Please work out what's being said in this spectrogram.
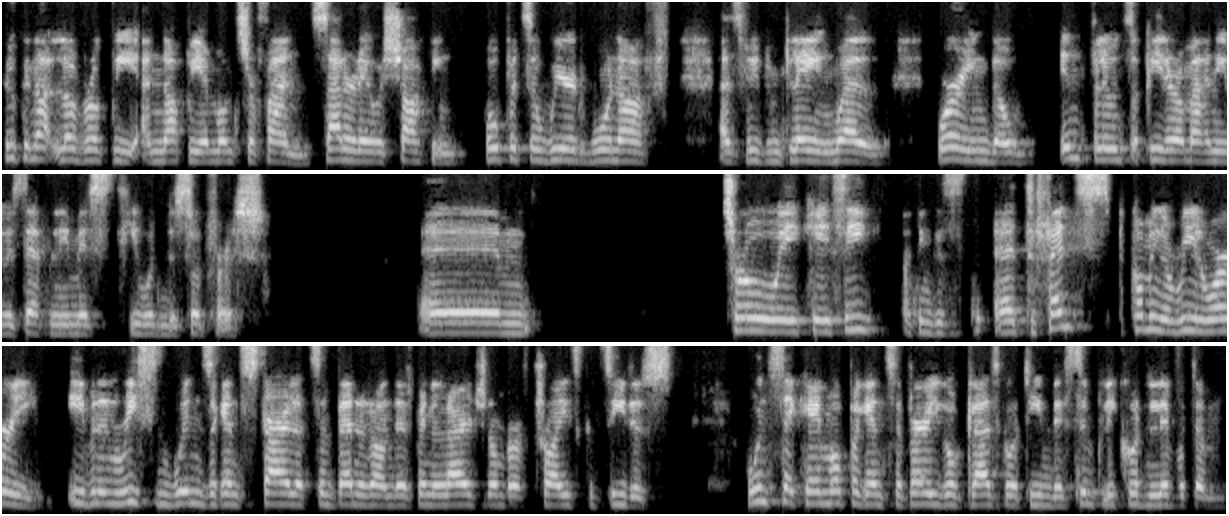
who cannot love rugby and not be a Munster fan? Saturday was shocking. Hope it's a weird one off as we've been playing well. Worrying though, influence of Peter O'Mahony was definitely missed. He wouldn't have stood for it. Um, throw away Casey. I think this uh, defence becoming a real worry. Even in recent wins against Scarlets and Benetton, there's been a large number of tries conceded. Once they came up against a very good Glasgow team, they simply couldn't live with them.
